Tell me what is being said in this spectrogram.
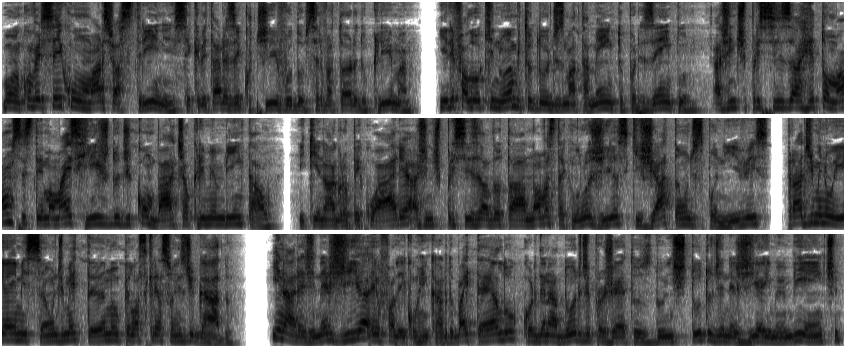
Bom, eu conversei com o Márcio Astrini, secretário executivo do Observatório do Clima, e ele falou que no âmbito do desmatamento, por exemplo, a gente precisa retomar um sistema mais rígido de combate ao crime ambiental, e que na agropecuária a gente precisa adotar novas tecnologias que já estão disponíveis para diminuir a emissão de metano pelas criações de gado. E na área de energia, eu falei com o Ricardo Baitello, coordenador de projetos do Instituto de Energia e Meio Ambiente,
